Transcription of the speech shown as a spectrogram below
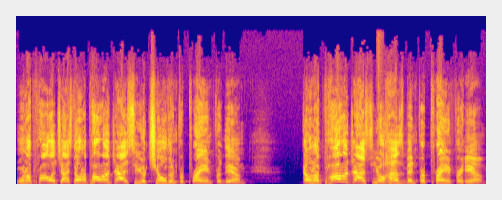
Won't apologize. Don't apologize to your children for praying for them. Don't apologize to your husband for praying for him.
